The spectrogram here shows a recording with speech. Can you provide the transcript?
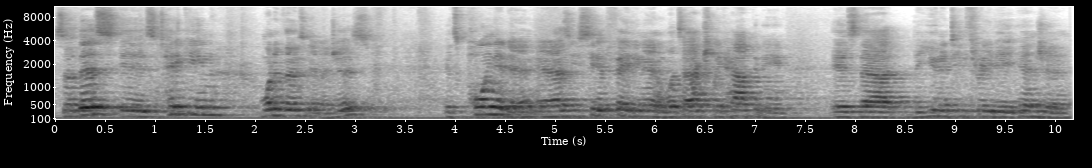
So this is taking one of those images, it's it in, and as you see it fading in, what's actually happening is that the Unity 3D engine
